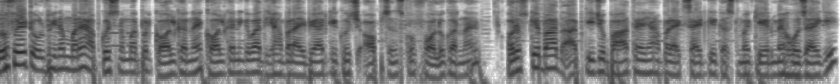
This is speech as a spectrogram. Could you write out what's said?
दोस्तों, ये टोल फ्री नंबर है। आपको इस नंबर पर कॉल करना है। कॉल करने के बाद यहाँ पर आईबीआर के कुछ ऑप्शन को फॉलो करना है और उसके बाद आपकी जो बात है, यहाँ पर एक्साइड के कस्टमर केयर में हो जाएगी।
